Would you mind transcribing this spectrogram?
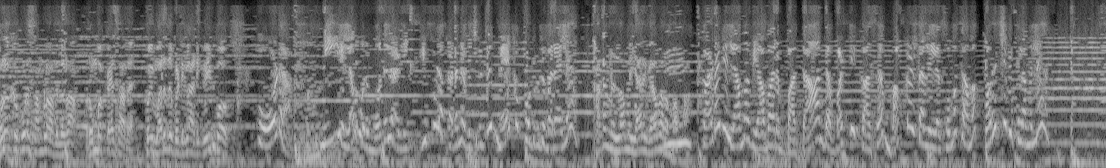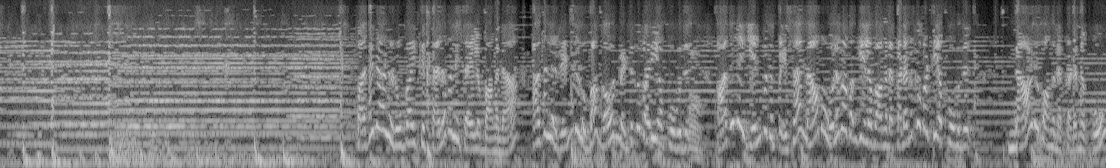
உனக்கு கூட சம்பளம் அதுலதான். ரொம்ப பேசாத. போய் மருந்து பெட்டிலாம் அடிக்க வை, போ. போடா. நீ எல்லாம் ஒரு முதலாளி. இவ்வளவு கடனை வச்சுக்கிட்டு மேக்கப் போட்டுக்கிட்டு வரல கடன் இல்லாம யாரும் வியாபாரம் பாப்பா கடன் இல்லாம வியாபாரம் பார்த்தா அந்த வட்டி காசை மக்கள் தலையில சுமத்தாம குறைச்சு விக்கலாம்ல? பதினாலு ரூபாய்க்கு தலைவலி தைலம் வாங்கினா அதுல ரெண்டு ரூபாய் கவர்மெண்ட்டுக்கு வரியா போகுது. அதுல எண்பது பைசா நாம உலக வங்கியில வாங்கின கடனுக்கு வட்டியா போகுது. நாடு வாங்கின கடனுக்கும்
